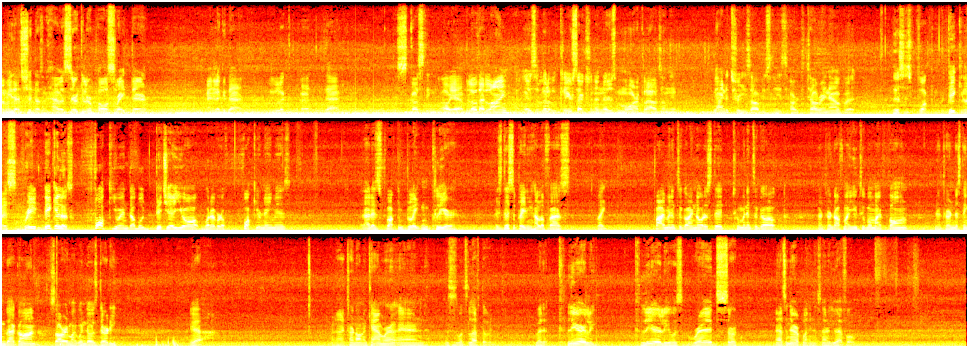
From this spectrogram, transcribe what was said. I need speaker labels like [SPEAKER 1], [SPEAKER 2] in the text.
[SPEAKER 1] tell me that shit doesn't have a circular pulse right there. And look at that. Look at that. Disgusting. Oh yeah, below that line is a little clear section and there's more clouds on the behind the trees obviously. It's hard to tell right now, but this is fucking ridiculous. Ridiculous. Fuck you and double bitch y'all, whatever the fuck your name is. That is fucking blatant clear. It's dissipating hella fast. Like five minutes ago I noticed it. Two minutes ago I turned off my YouTube on my phone and I turned this thing back on. Sorry, my window is dirty. Yeah. And I turned on the camera and this is what's left of it. But it clearly, clearly was red circle. That's an airplane, it's not a UFO.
